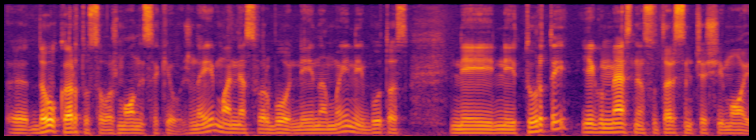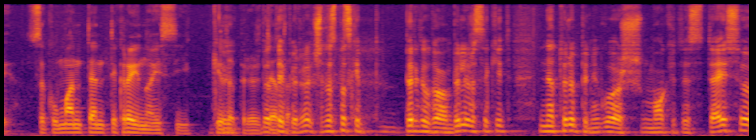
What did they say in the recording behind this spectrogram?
e, daug kartų savo žmonai sakiau, žinai, man nesvarbu nei namai, nei būtos, nei, nei turtai, jeigu mes nesutarsim čia šeimoje. Sakau, man ten tikrai nueis į kitą prioritetą. Bet taip ir yra. Čia tas pats kaip pirkti automobilį ir sakyti, neturiu pinigų, aš mokytis teisiu,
